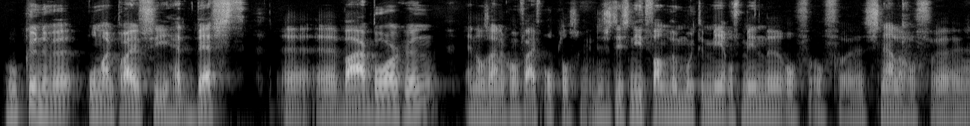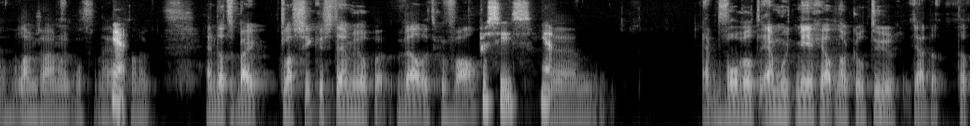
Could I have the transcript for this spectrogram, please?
hoe kunnen we online privacy het best uh, uh, waarborgen? En dan zijn er gewoon vijf oplossingen. Dus het is niet van we moeten meer of minder of, of uh, sneller of langzamer of nou ja, dan ook. En dat is bij klassieke stemhulpen wel het geval. Precies, ja. Um, bijvoorbeeld, er moet meer geld naar cultuur. Ja, dat, dat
